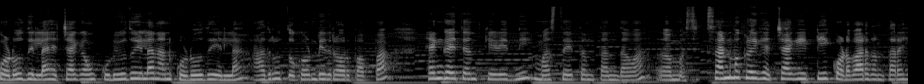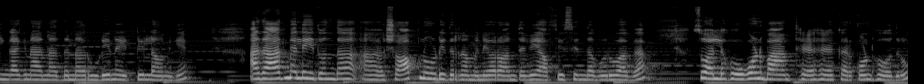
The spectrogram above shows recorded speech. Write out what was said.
ಕೊಡೋದಿಲ್ಲ, ಹೆಚ್ಚಾಗಿ ಅವ್ನು ಕುಡಿಯೋದು ಇಲ್ಲ, ನಾನು ಕೊಡೋದು ಇಲ್ಲ. ಆದರೂ ತೊಗೊಂಡಿದ್ರು ಅವ್ರ ಪಪ್ಪ. ಹೆಂಗೈತೆ ಅಂತ ಕೇಳಿದ್ನಿ, ಮಸ್ತ್ ಐತೆ ಅಂತಂದವ ಸಣ್ಣ ಮಕ್ಕಳಿಗೆ ಹೆಚ್ಚಾಗಿ ಟೀ ಕೊಡಬಾರ್ದು ಅಂತಾರೆ ಹೀಗಾಗಿ ನಾನು ಅದನ್ನು ರೂಢಿನ ಇಟ್ಟಿಲ್ಲ ಅವನಿಗೆ. ಅದಾದಮೇಲೆ ಇದೊಂದು ಶಾಪ್ ನೋಡಿದ್ರು ನಮ್ಮ ಮನೆಯವರು ಆನ್ ದ ವೇ ಆಫೀಸಿಂದ ಬರುವಾಗ. ಸೊ ಅಲ್ಲಿ ಹೋಗೋಣ ಬಾ ಅಂತ ಹೇಳಿ ಹೇಳಿ ಕರ್ಕೊಂಡು ಹೋದರು.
